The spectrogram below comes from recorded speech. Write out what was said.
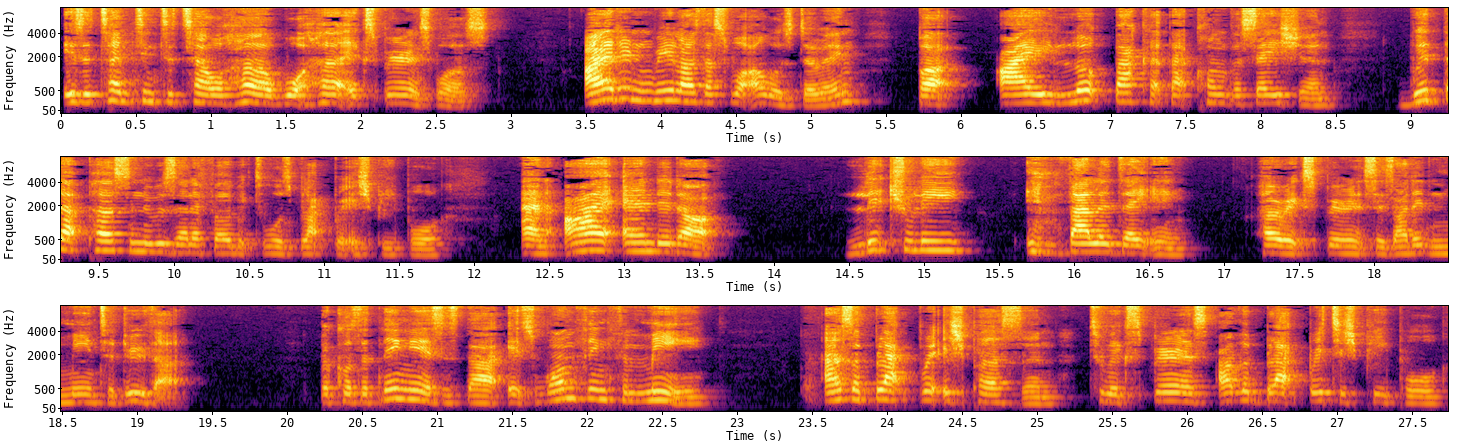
is attempting to tell her what her experience was. I didn't realize that's what I was doing, but I look back at that conversation with that person who was xenophobic towards black British people, and I ended up literally invalidating her experiences. I didn't mean to do that. Because the thing is, is that it's one thing for me as a black British person to experience other black British people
